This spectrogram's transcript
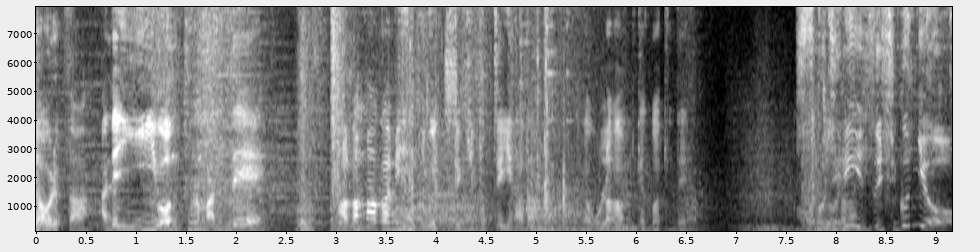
진짜 어렵다 아, 근데 이 원툴은 맞는데 마감 마감이 이거 진짜 기폭적이긴 하다 그러니까 올라가면 될 것 같은데? 소질이 있으시군요.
